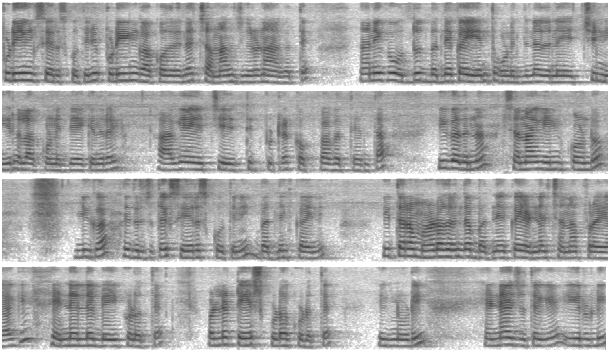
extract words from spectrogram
ಪುಡಿ ಹಿಂಗೆ ಸೇರಿಸ್ಕೊತೀನಿ. ಪುಡಿ ಹಿಂಗೆ ಹಾಕೋದ್ರಿಂದ ಚೆನ್ನಾಗಿ ಜೀರ್ಣ ಆಗುತ್ತೆ. ನಾನೀಗ ಉದ್ದದ ಬದನೆಕಾಯಿ ಏನು ತೊಗೊಂಡಿದ್ದೀನಿ, ಅದನ್ನು ಹೆಚ್ಚಿ ನೀರಲ್ಲಿ ಹಾಕ್ಕೊಂಡಿದ್ದೆ ಯಾಕೆಂದರೆ ಹಾಗೆ ಹೆಚ್ಚಿ ಎತ್ತಿಟ್ಬಿಟ್ರೆ ಕಪ್ಪಾಗುತ್ತೆ ಅಂತ. ಈಗ ಅದನ್ನು ಚೆನ್ನಾಗಿ ಹಿಂಡ್ಕೊಂಡು ಈಗ ಇದ್ರ ಜೊತೆಗೆ ಸೇರಿಸ್ಕೋತೀನಿ ಬದನೆಕಾಯಿನಿ. ಈ ಥರ ಮಾಡೋದ್ರಿಂದ ಬದನೆಕಾಯಿ ಎಣ್ಣೆಲಿ ಚೆನ್ನಾಗಿ ಫ್ರೈ ಆಗಿ ಎಣ್ಣೆಯಲ್ಲೇ ಬೇಯ್ಕೊಳ್ಳುತ್ತೆ ಒಳ್ಳೆ ಟೇಸ್ಟ್ ಕೂಡ ಕೊಡುತ್ತೆ. ಈಗ ನೋಡಿ, ಎಣ್ಣೆ ಜೊತೆಗೆ ಈರುಳ್ಳಿ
